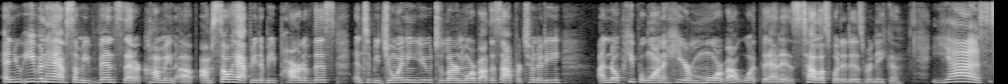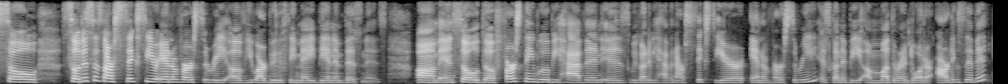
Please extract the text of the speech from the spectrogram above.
and you even have some events that are coming up. I'm so happy to be part of this and to be joining you to learn more about this opportunity. I know people want to hear more about what that is. Tell us what it is, Ronika. Yes. So so this is our sixth year anniversary of You Are Beautifully Made being in business. Um, and so the first thing we'll be having is we're going to be having our sixth year anniversary. It's going to be a mother and daughter art exhibit.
